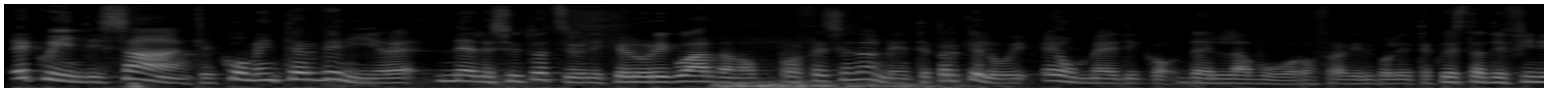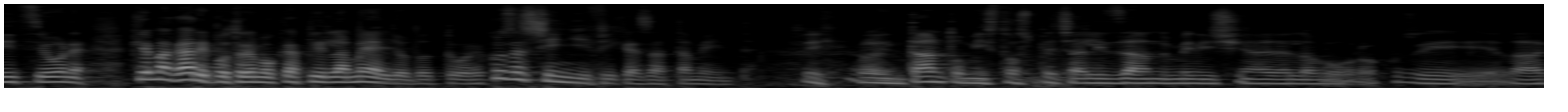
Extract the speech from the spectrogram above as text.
e quindi sa anche come intervenire nelle situazioni che lo riguardano professionalmente perché lui è un medico del lavoro, fra virgolette. Questa definizione che magari potremmo capirla meglio, dottore. Cosa significa esattamente? Sì, allora, intanto mi sto specializzando in medicina del lavoro, così la,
